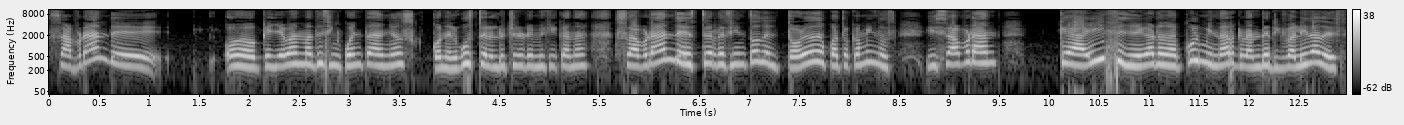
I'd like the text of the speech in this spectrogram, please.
sabrán de o que llevan más de 50 años con el gusto de la lucha libre mexicana, sabrán de este recinto del Toreo de Cuatro Caminos y sabrán que ahí se llegaron a culminar grandes rivalidades,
